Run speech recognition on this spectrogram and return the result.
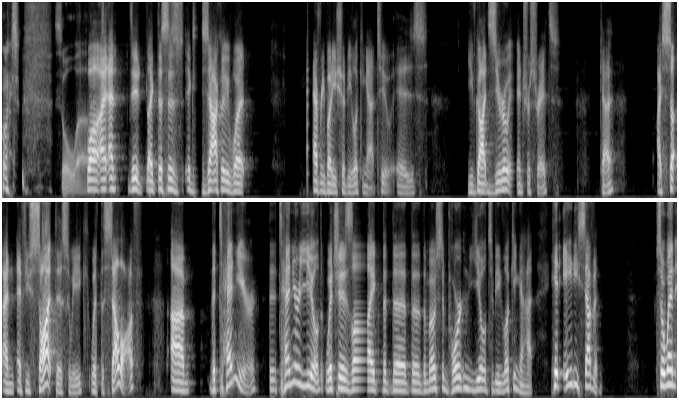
so uh Well, I, and dude, like this is exactly what everybody should be looking at too. Is you've got zero interest rates. Okay, I saw, and if you saw it this week with the sell-off, um, the ten-year, the ten-year yield, which is like the the the the most important yield to be looking at, hit eighty-seven. So when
